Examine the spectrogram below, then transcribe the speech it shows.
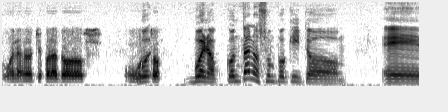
buenas noches para todos, un gusto. Bu- bueno, contanos un poquito. eh,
